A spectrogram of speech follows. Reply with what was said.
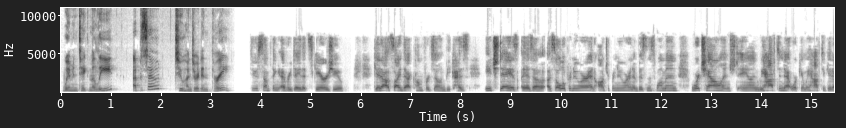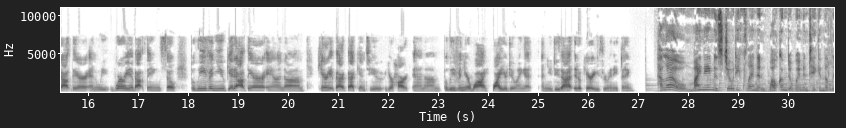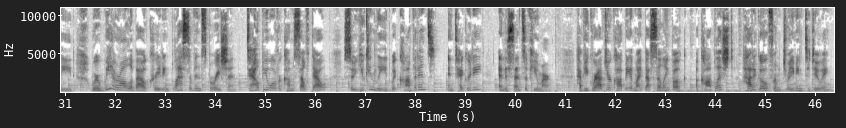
Women Taking the Lead, episode 203. Do something every day that scares you. Get outside that comfort zone because each day as, as a, a solopreneur, an entrepreneur, and a businesswoman, we're challenged and we have to network and we have to get out there and we worry about things. So believe in you, get out there and um, carry it back back into your heart and um, believe in your why, why you're doing it. And you do that, it'll carry you through anything. Hello, my name is Jodi Flynn and welcome to Women Taking the Lead, where we are all about creating blasts of inspiration to help you overcome self-doubt so you can lead with confidence, integrity, and a sense of humor. Have you grabbed your copy of my best-selling book, Accomplished: How to Go from Dreaming to Doing?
